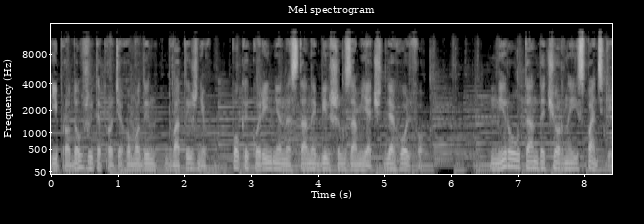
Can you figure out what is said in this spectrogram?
і продовжуйте протягом 1-2 тижнів, поки коріння не стане більшим за м'яч для гольфу. Ніроу танде чорний іспанський.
